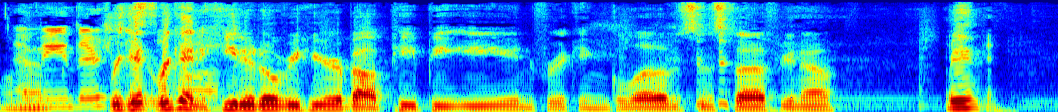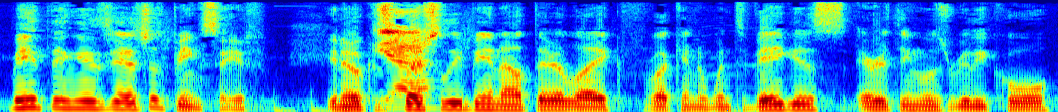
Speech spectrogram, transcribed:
Oh, I man. mean, there's we're getting we're getting heated over here about PPE and freaking gloves and stuff, you know. Main main thing is, yeah, it's just being safe, you know, 'cause Yeah. especially being out there. Like fucking went to Vegas, everything was really cool.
